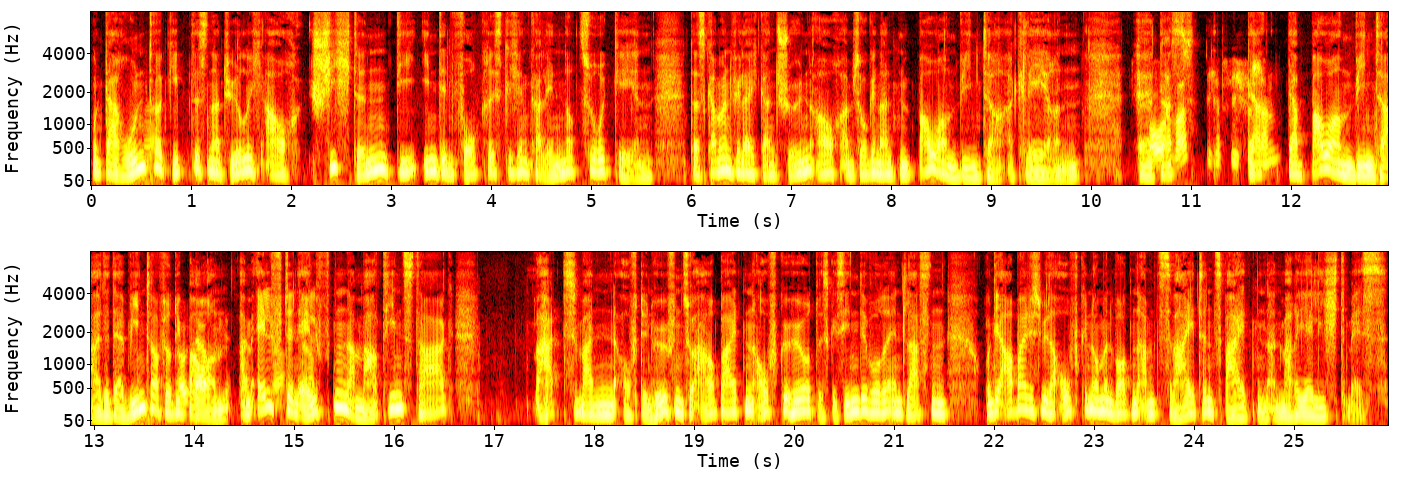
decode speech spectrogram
und darunter gibt es natürlich auch Schichten, die in den vorchristlichen Kalender zurückgehen. Das kann man vielleicht ganz schön auch am sogenannten Bauernwinter erklären. Äh, Bauern das, was? Ich hab's nicht der, verstanden. Der Bauernwinter, also der Winter für die oh, Bauern. Am 11.11., ja, ja. am Martinstag, hat man auf den Höfen zu arbeiten aufgehört, das Gesinde wurde entlassen und die Arbeit ist wieder aufgenommen worden am 2.2. an Maria Lichtmess.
